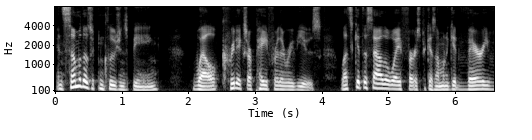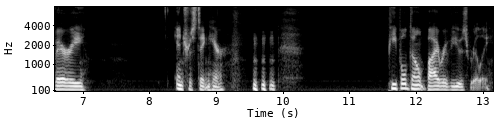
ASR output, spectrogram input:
And some of those conclusions being, well, critics are paid for their reviews. Let's get this out of the way first because I'm going to get very, very interesting here. people don't buy reviews really.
